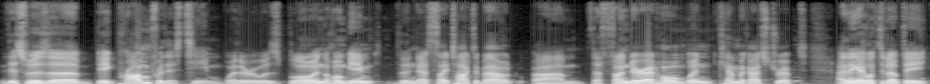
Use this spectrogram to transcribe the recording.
This was a big problem for this team. Whether it was blowing the home game, the Nets I talked about, um, the Thunder at home when Kemba got stripped. I think I looked it up. They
